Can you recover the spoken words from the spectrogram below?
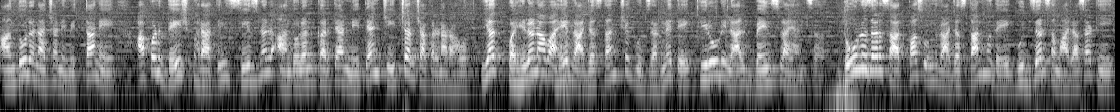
आंदोलनाच्या निमित्ताने आपण देशभरातील सीझनल आंदोलनकर्त्या नेत्यांची चर्चा करणार आहोत. यात पहिलं नाव आहे राजस्थानचे गुज्जर नेते किरोडीलाल बेन्सला यांचं. दोन हजार सात पासून राजस्थानमध्ये गुज्जर समाजासाठी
